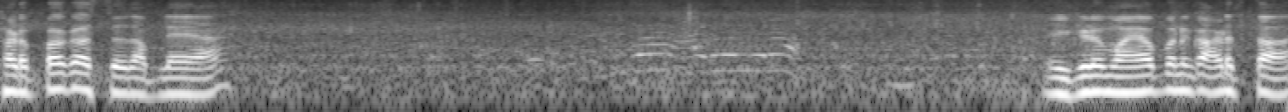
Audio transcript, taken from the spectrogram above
खडपाक असतात आपल्या या. इकडे माया पण काढता.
